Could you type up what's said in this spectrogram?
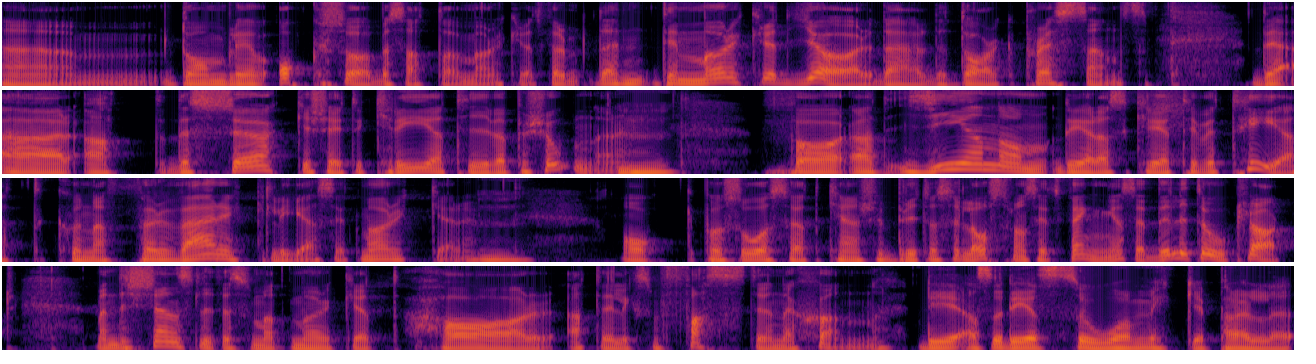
Ehm, de blev också besatta av mörkret. För det, det mörkret gör, det här the dark presence, det är att det söker sig till kreativa personer Mm. För att genom deras kreativitet kunna förverkliga sitt mörker. Mm. och på så sätt kanske bryta sig loss från sitt fängelse. Det är lite oklart, men det känns lite som att mörkret har, att det är liksom fast i den där sjön. Det, alltså det är så mycket parallell,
